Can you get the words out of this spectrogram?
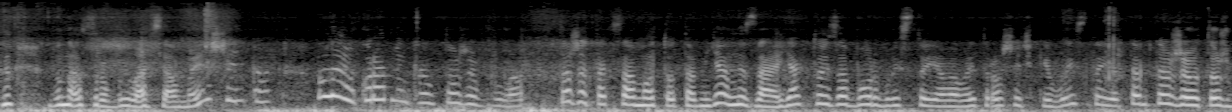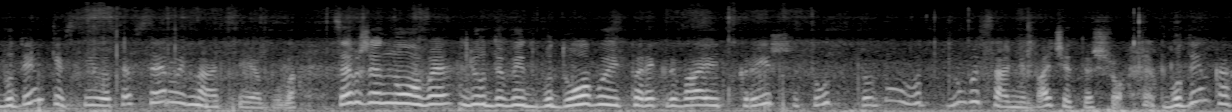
вона зробилася меншенька, акуратненька теж була. Теж так само, то там, я не знаю, як той забор вистояв, але трошечки вистояв. Там теж отож будинки всі, це все руйнація була. Це вже нове, люди відбудовують, перекривають криші. Тут, то, ну, от, ну ви самі бачите, що. В будинках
